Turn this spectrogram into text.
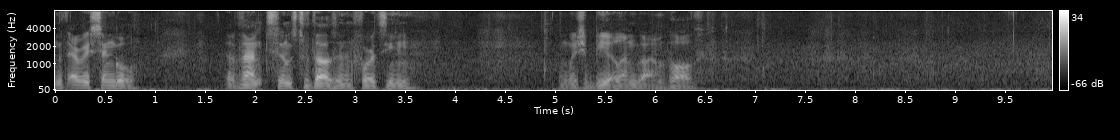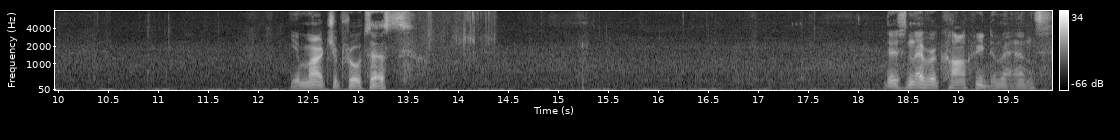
with every single event since 2014 in which BLM got involved. You march, your protest. There's never concrete demands,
